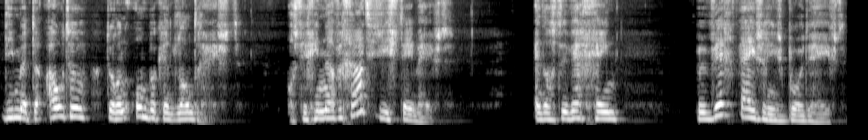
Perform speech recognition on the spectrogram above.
die met de auto door een onbekend land reist, als hij geen navigatiesysteem heeft en als de weg geen bewegwijzeringsborden heeft,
